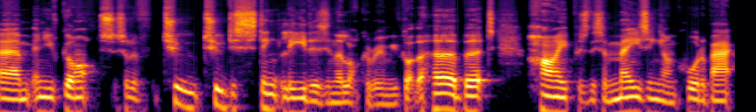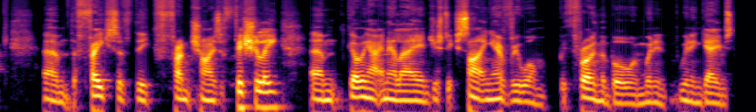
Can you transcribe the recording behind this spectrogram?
Um, and you've got sort of two two distinct leaders in the locker room. You've got the Herbert hype as this amazing young quarterback, um, the face of the franchise officially, um, going out in LA and just exciting everyone with throwing the ball and winning winning games.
